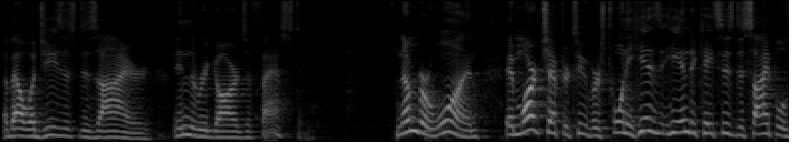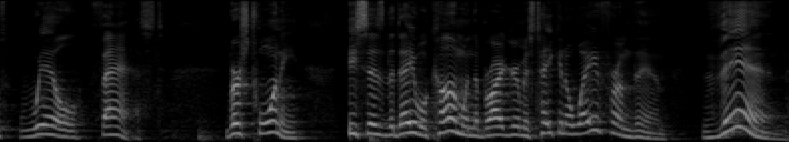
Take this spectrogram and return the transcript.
about what Jesus desired in the regards of fasting. Number one, in Mark chapter 2, verse 20, his, he indicates his disciples will fast. Verse 20, he says, The day will come when the bridegroom is taken away from them. Then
